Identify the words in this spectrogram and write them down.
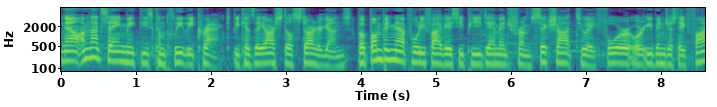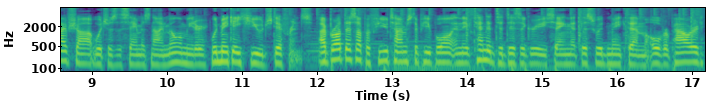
Now, I'm not saying make these completely cracked, because they are still starter guns, but bumping that 45 ACP damage from 6 shot to a 4 or even just a 5 shot, which is the same as 9mm, would make a huge difference. I brought this up a few times to people, and they've tended to disagree, saying that this would make them overpowered,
